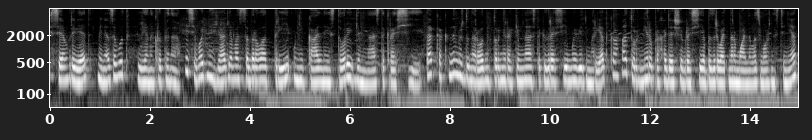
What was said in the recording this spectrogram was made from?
Всем привет! Меня зовут Лена Крупина. И сегодня я для вас собрала три уникальные истории гимнасток России. Так как на международных турнирах гимнасток из России мы видим редко, а турниры, проходящие в России, обозревать нормальной возможности нет,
